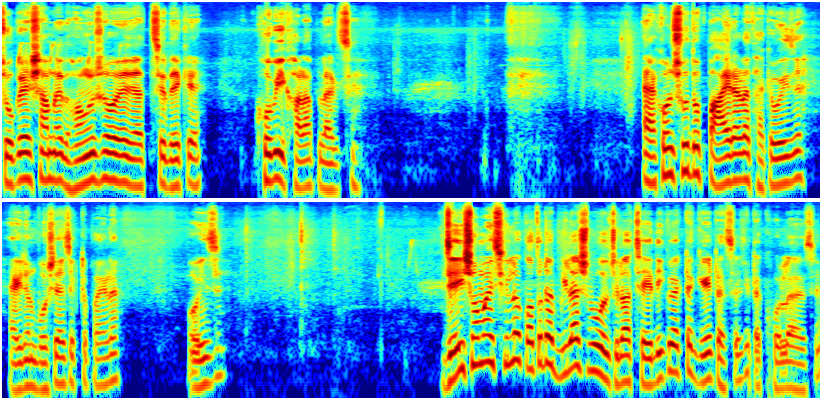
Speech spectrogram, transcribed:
চোখের সামনে ধ্বংস হয়ে যাচ্ছে দেখে খুবই খারাপ লাগছে। এখন শুধু পায়রারা থাকে, ওই যে একজন বসে আছে একটা পায়রা, ওই যে। যেই সময় ছিল কতটা বিলাসবহুল ছিল। আচ্ছা এদিকেও একটা গেট আছে যেটা খোলা আছে।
